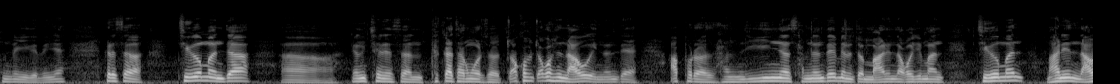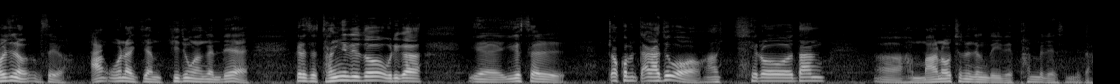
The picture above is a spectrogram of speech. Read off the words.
품종이거든요. 그래서 지금은 이제 어, 영천에서는 특가 작물에서 조금 조금씩 나오고 있는데 앞으로 한 2년, 3년 되면 좀 많이 나오지만 지금은 많이 나오지는 없어요. 아, 워낙 지금 귀중한 건데 그래서 작년에도 우리가 예, 이것을 조금 따가지고 한 키로당 어, 한 15,000원 정도 이래 판매를 했습니다.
